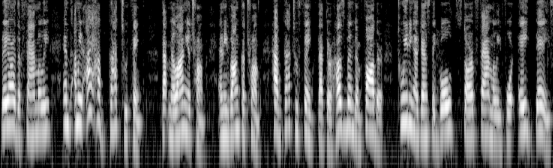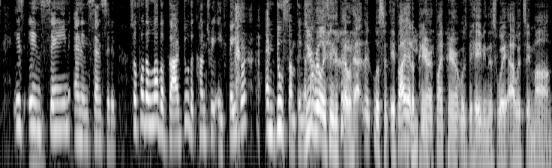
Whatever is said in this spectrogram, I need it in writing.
They are the family, and I mean I have got to think that Melania Trump and Ivanka Trump have got to think that their husband and father tweeting against a Gold Star family for eight days is mm. insane and insensitive. So for the love of God, do the country a favor and do something Do about you it. really think that that would happen? Listen, if I had a parent, if my parent was behaving this way, I would say, "Mom,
